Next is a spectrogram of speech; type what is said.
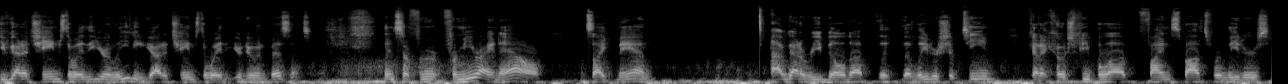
You've got to change the way that you're leading. You've got to change the way that you're doing business. And so for, for me right now, it's like, man, I've got to rebuild up the, the leadership team, got to coach people up, find spots where leaders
